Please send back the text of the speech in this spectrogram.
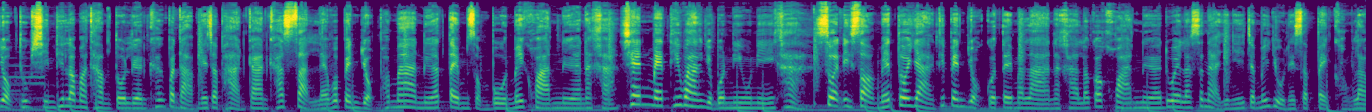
หยกทุกชิ้นที่เรามาทำตัวเรือนเครื่องประดับเนี่ยจะผ่านการคัดสรรแล้วว่าเป็นหยกพม่าเนื้อเต็มสมบูรณ์ไม่ควานเนื้อนะคะ เช่นเม็ดที่วางอยู่บนนิ้วนี้ค่ะ ส่วนอีก 2 เม็ดตัวอย่างที่เป็นหยกกัวเตมาลานะคะ แล้วก็ควานเนื้อด้วยลักษณะอย่างนี้จะไม่อยู่ในสเปคของเรา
